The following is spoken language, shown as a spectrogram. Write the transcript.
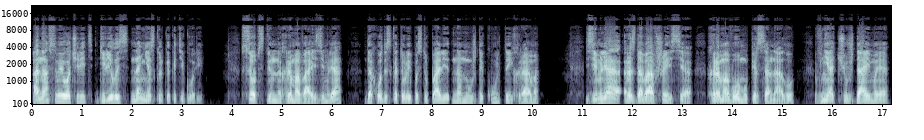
Она, в свою очередь, делилась на несколько категорий собственно, храмовая земля, доходы с которой поступали на нужды культа и храма, земля, раздававшаяся храмовому персоналу в неотчуждаемое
